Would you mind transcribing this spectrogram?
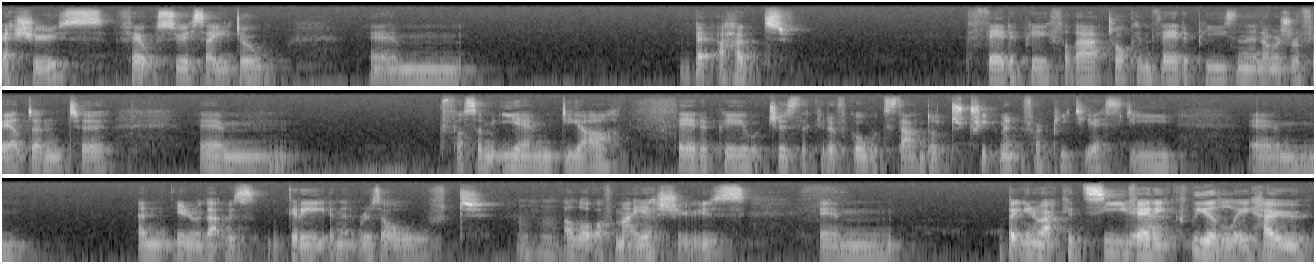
issues. Felt suicidal. Um, but I had therapy for that, talking therapies, and then I was referred into um, for some EMDR therapy, which is the kind of gold standard treatment for PTSD. Um, and you know that was great, and it resolved a lot of my issues. Um, but you know, I could see very clearly how you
